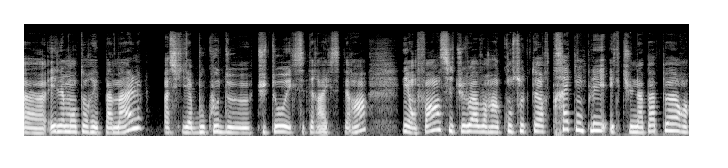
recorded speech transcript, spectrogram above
euh, Elementor est pas mal. Parce qu'il y a beaucoup de tutos, etc., etc. Et enfin, si tu veux avoir un constructeur très complet et que tu n'as pas peur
